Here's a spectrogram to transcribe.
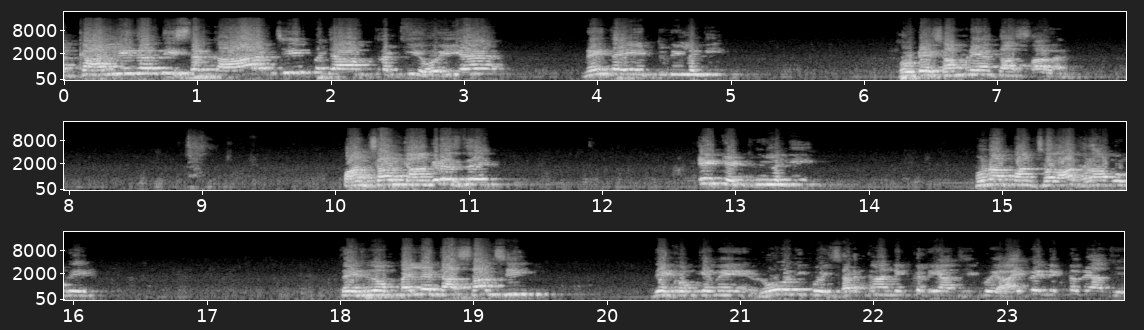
ਅਕਾਲੀ ਦਲ ਦੀ ਸਰਕਾਰ 'ਚ ਹੀ ਪੰਜਾਬ ਤਰੱਕੀ ਹੋਈ ਹੈ। ਨਹੀਂ ਤਾਂ ਇੱਟ ਨਹੀਂ ਲੱਗੀ। ਤੁਹਾਡੇ ਸਾਹਮਣੇ ਆ 10 ਸਾਲ ਹੈ। 5 ਸਾਲ ਕਾਂਗਰਸ ਦੇ, ਇੱਕ ਇੱਟ ਨਹੀਂ ਲੱਗੀ। ਹੁਣ ਆ 5 ਸਾਲ ਆ ਖਰਾਬ ਹੋ ਗਏ। ਤੇ ਜਦੋਂ ਪਹਿਲੇ 10 ਸਾਲ ਸੀ, ਦੇਖੋ ਕਿਵੇਂ ਰੋਜ਼ ਕੋਈ ਸੜਕਾਂ ਨਿਕਲ ਰਹੀਆਂ ਸੀ, ਕੋਈ ਹਾਈਵੇ ਨਿਕਲ ਰਿਹਾ ਸੀ।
